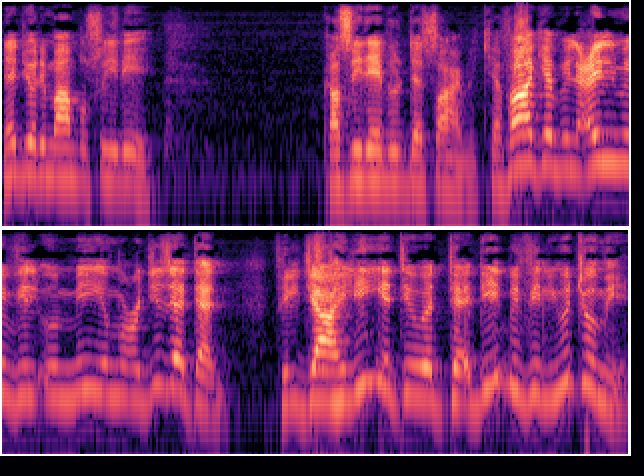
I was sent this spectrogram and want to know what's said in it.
Ne diyor İmam Busiri? Kaside-i Bürde sahibi. Kefâke bil ilmi fil ümmiyyi mucizeten fil cahiliyeti ve te'dibi fil yutumi.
